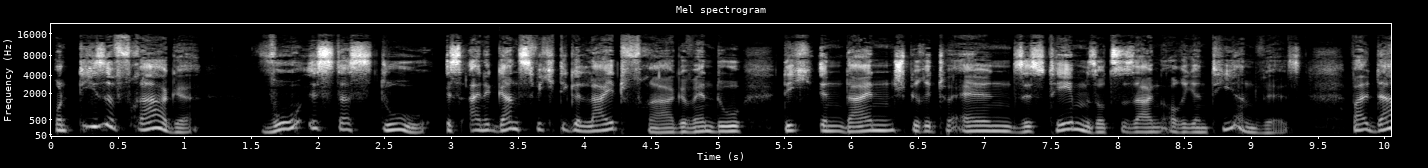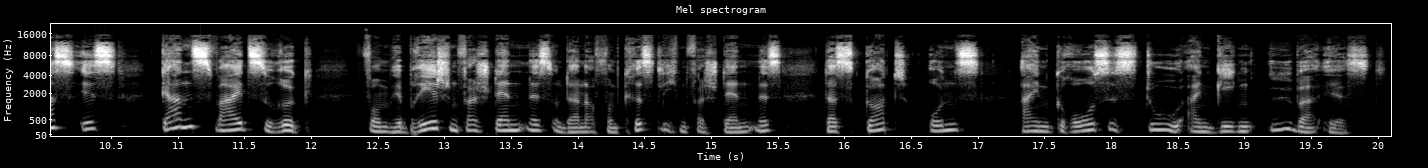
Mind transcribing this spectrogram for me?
Und diese Frage, wo ist das Du? Ist eine ganz wichtige Leitfrage, wenn du dich in deinen spirituellen Systemen sozusagen orientieren willst. Weil das ist ganz weit zurück vom hebräischen Verständnis und dann auch vom christlichen Verständnis, dass Gott uns ein großes Du, ein Gegenüber ist.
